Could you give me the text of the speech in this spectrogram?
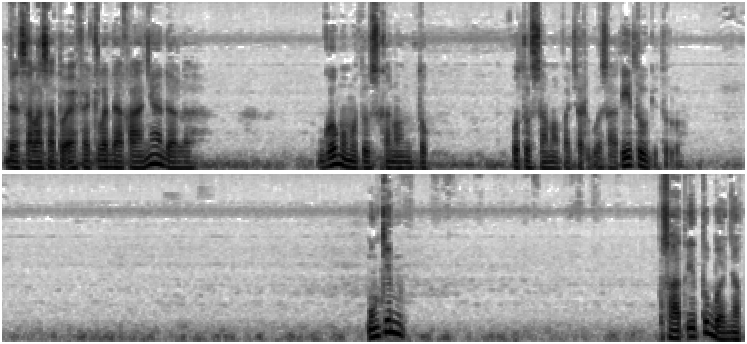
Dan salah satu efek ledakannya adalah gue memutuskan untuk putus sama pacar gue saat itu gitu loh. Mungkin saat itu banyak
